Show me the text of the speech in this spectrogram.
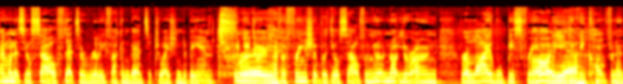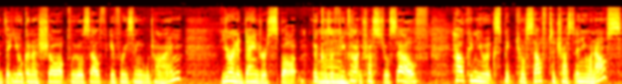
And when it's yourself, that's a really fucking bad situation to be in. When you don't have a friendship with yourself, when you're not your own reliable best friend, Oh, where you can be confident that you're going to show up for yourself every single time, you're in a dangerous spot. Because Mm. if you can't trust yourself, how can you expect yourself to trust anyone else?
